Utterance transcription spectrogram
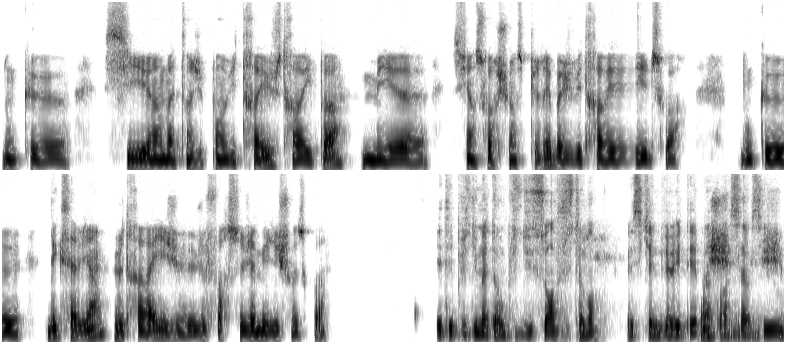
Donc, euh, si un matin j'ai pas envie de travailler, je travaille pas. Mais euh, si un soir je suis inspiré, bah, je vais travailler le soir. Donc, euh, dès que ça vient, je travaille et je, je force jamais les choses, quoi. Et t'es plus du matin ou plus du soir, justement? Est-ce qu'il y a une vérité par rapport à ça je aussi suis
